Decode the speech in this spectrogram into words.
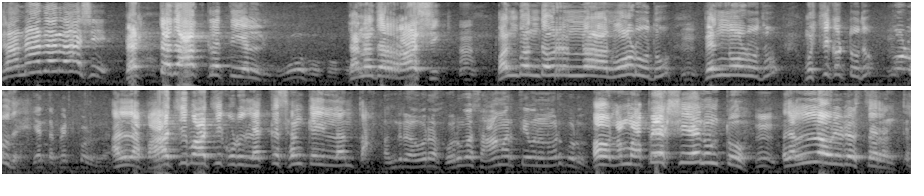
ಧನದ ರಾಶಿ. ಬೆಟ್ಟದ ಆಕೃತಿಯಲ್ಲಿ. ಓಹೋ ದನದ ರಾಶಿ. ಹಾ. ಬಂದ್ ಬಂದವರನ್ನ ನೋಡುವುದು ಬೆನ್ನು ನೋಡುವುದು ಮುಷ್ಟಿ ಕಟ್ಟುವುದು ನೋಡುವುದೇ. ಎಂತ ಪೆಟ್ಟು ಕೊಡುದು ಅಲ್ಲ ಬಾಚಿ ಬಾಚಿ ಕೊಡುದು ಲೆಕ್ಕ ಸಂಖ್ಯೆ ಇಲ್ಲ ಅಂತ. ಅಂದ್ರೆ ಅವರ ಹೊರುವ ಸಾಮರ್ಥ್ಯವನ್ನು ನೋಡಿ ಕೊಡುದು ಅವ್ ನಮ್ಮ ಅಪೇಕ್ಷೆ ಏನುಂಟು. ಅದೆಲ್ಲ ಅವ್ರು ಈಡೇರಿಸ್ತಾರಂತೆ.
